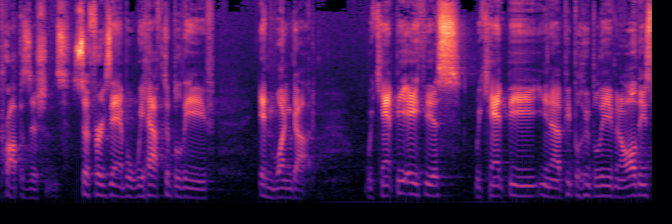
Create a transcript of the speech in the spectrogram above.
propositions. So, for example, we have to believe in one God. We can't be atheists. We can't be, you know, people who believe in all these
